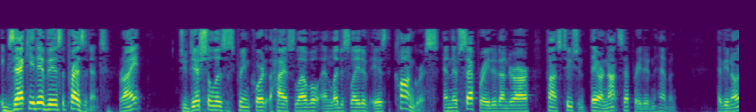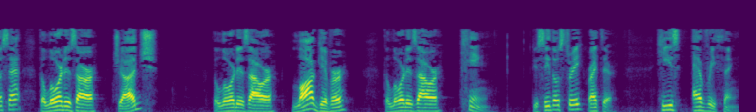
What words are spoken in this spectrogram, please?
Executive is the president, right? Judicial is the Supreme Court at the highest level, and legislative is the Congress. And they're separated under our Constitution. They are not separated in heaven. Have you noticed that? The Lord is our judge. The Lord is our lawgiver. The Lord is our King. Do you see those three? Right there. He's everything.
